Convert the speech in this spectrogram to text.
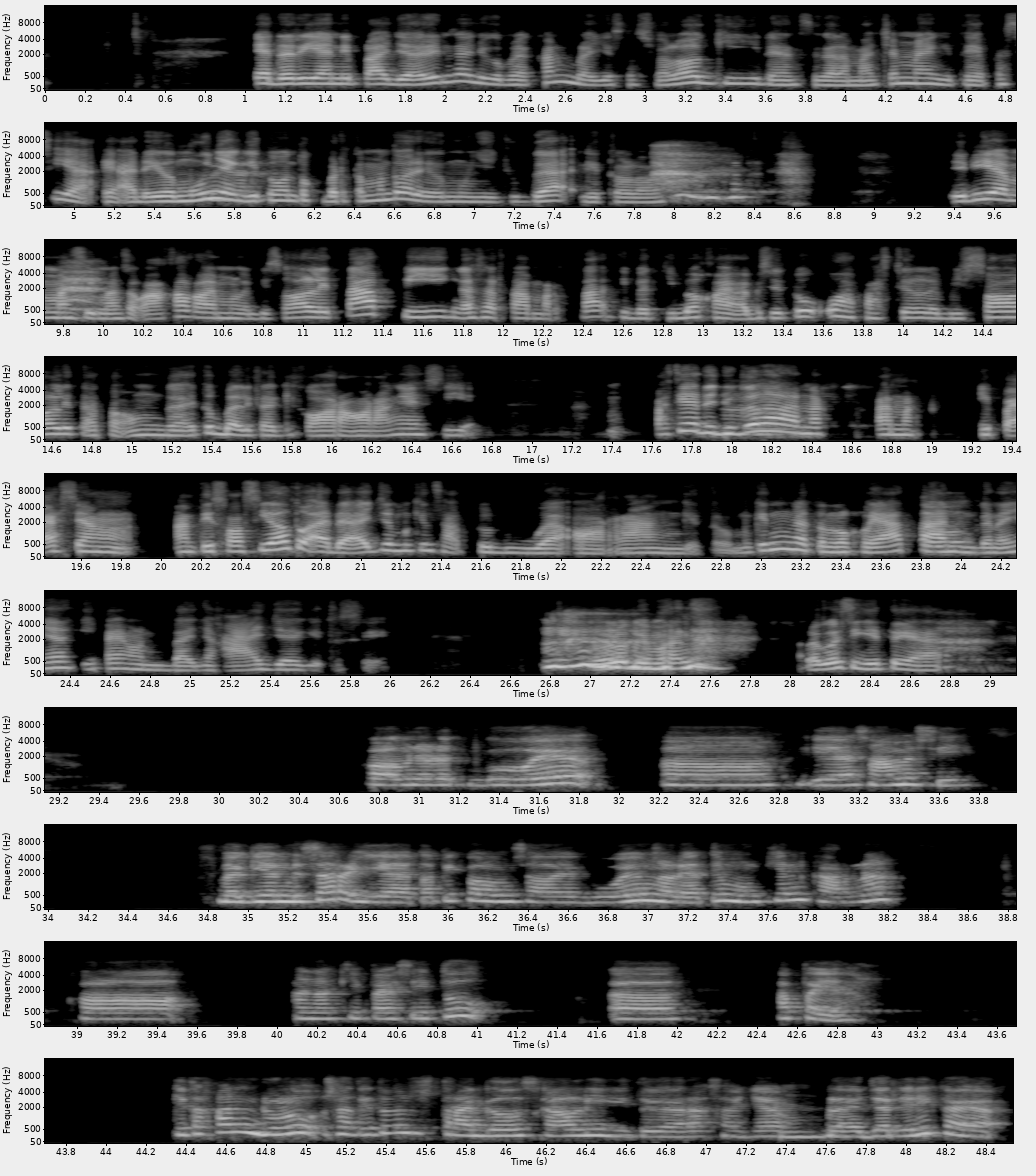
ya dari yang dipelajarin kan juga mereka kan belajar sosiologi dan segala macamnya gitu ya. Pasti ya, ya ada ilmunya gitu untuk berteman tuh ada ilmunya juga gitu loh. Jadi ya masih masuk akal kalau emang lebih solid. Tapi nggak serta merta tiba-tiba kayak abis itu wah pasti lebih solid atau enggak. Itu balik lagi ke orang-orangnya sih. Pasti ada juga lah Hmm. anak-anak IPS yang antisosial tuh ada aja mungkin satu dua orang gitu mungkin nggak terlalu kelihatan aja anak IPA yang lebih banyak aja gitu sih Lalu gimana kalau gue sih gitu ya Kalau menurut gue, eh ya sama sih. Sebagian besar iya, tapi kalau misalnya gue ngelihatnya mungkin karena kalau anak IPS itu eh apa ya? Kita kan dulu saat itu struggle sekali gitu ya rasanya Hmm. belajar. Jadi kayak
